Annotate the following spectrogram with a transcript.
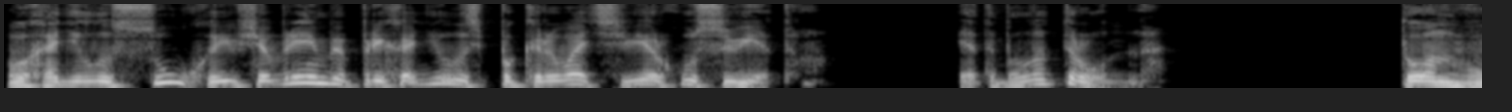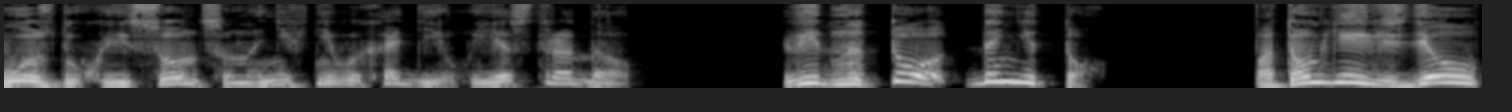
выходило сухо и все время приходилось покрывать сверху светом. Это было трудно. Тон воздуха и солнца на них не выходил, и я страдал. Видно то, да не то. Потом я их сделал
